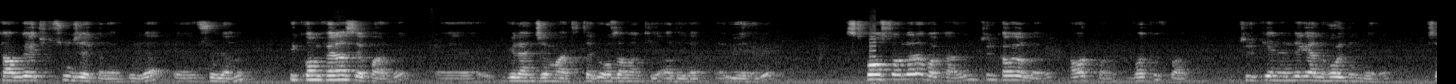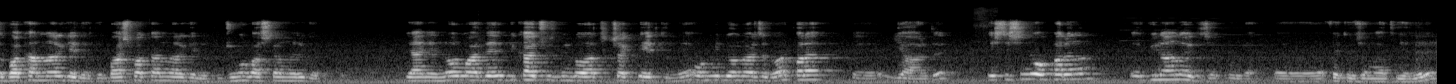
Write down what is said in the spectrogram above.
kavgaya tutuşuncaya kadar burada Şule Hanım bir konferans yapardı. Gülen cemaati tabii o zamanki adıyla üyeleri. Sponsorlara bakardım. Türk Hava Yolları, Halkbank, Vakıfbank, Türkiye'nin önde gelen holdingleri, işte bakanlar gelirdi, başbakanlar gelirdi, cumhurbaşkanları gelirdi. Yani normalde birkaç yüz bin dolar tutacak bir etkinliğe 10 milyonlarca dolar para e, yağardı. İşte şimdi o paranın e, günahını ödeyecek burada e, FETÖ cemaati üyeleri.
